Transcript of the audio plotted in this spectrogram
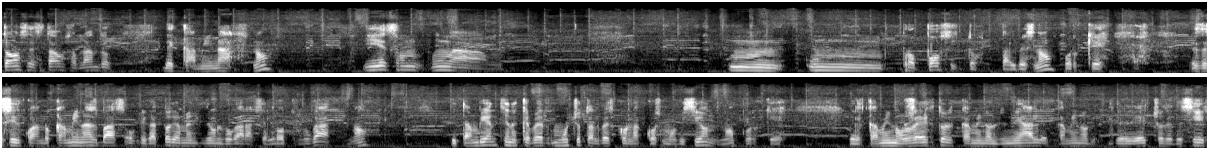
Entonces estamos hablando de caminar, ¿no? Y es un, un propósito, tal vez, ¿no? Porque, es decir, cuando caminas vas obligatoriamente de un lugar hacia el otro lugar, ¿no? Y también tiene que ver mucho tal vez con la cosmovisión, ¿no? Porque el camino recto, el camino lineal, el camino de hecho de decir,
